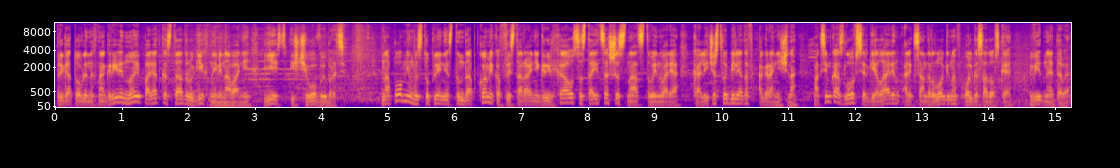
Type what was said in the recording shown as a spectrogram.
приготовленных на гриле, но и порядка 100 других наименований. Есть из чего выбрать. Напомним, выступление стендап-комиков в ресторане «Гриль Хаус» состоится 16 января. Количество билетов ограничено. Максим Козлов, Сергей Ларин, Александр Логинов, Ольга Садовская. Видное ТВ.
